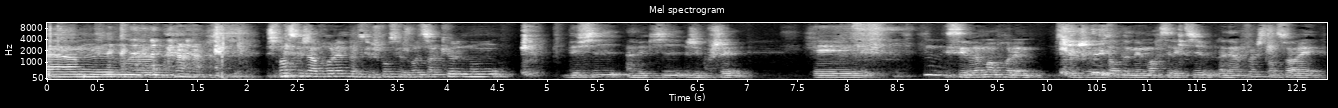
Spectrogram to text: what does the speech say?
Euh, je pense que j'ai un problème parce que je pense que je retiens que le nom des filles avec qui j'ai couché. Et c'est vraiment un problème. Parce que j'ai une sorte de mémoire sélective. La dernière fois, j'étais en soirée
